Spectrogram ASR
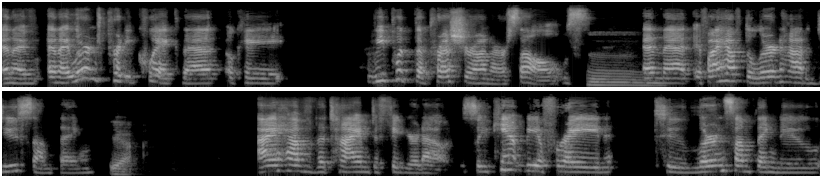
and i've and i learned pretty quick that okay we put the pressure on ourselves Mm, and that if i have to learn how to do something yeah. i have the time to figure it out. So you can't be afraid to learn something new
